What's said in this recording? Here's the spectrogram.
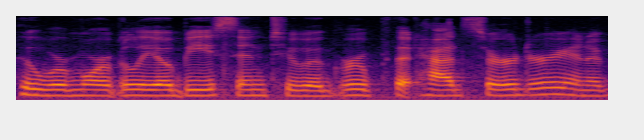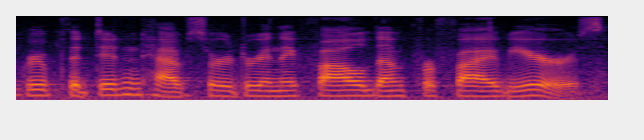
who were morbidly obese into a group that had surgery and a group that didn't have surgery, and they followed them for five years.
